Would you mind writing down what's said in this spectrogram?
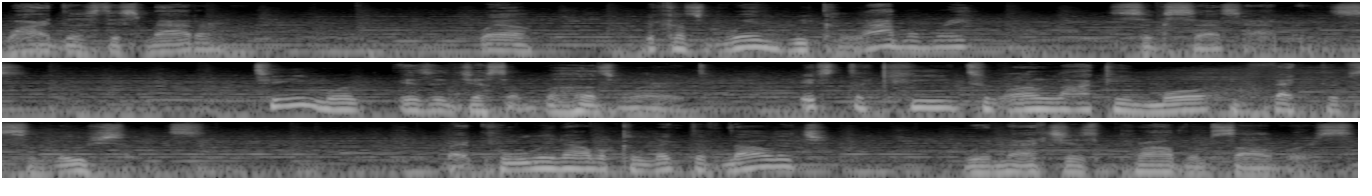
Why does this matter? Well, because when we collaborate, success happens. Teamwork isn't just a buzzword, it's the key to unlocking more effective solutions. By pooling our collective knowledge, we're not just problem solvers,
